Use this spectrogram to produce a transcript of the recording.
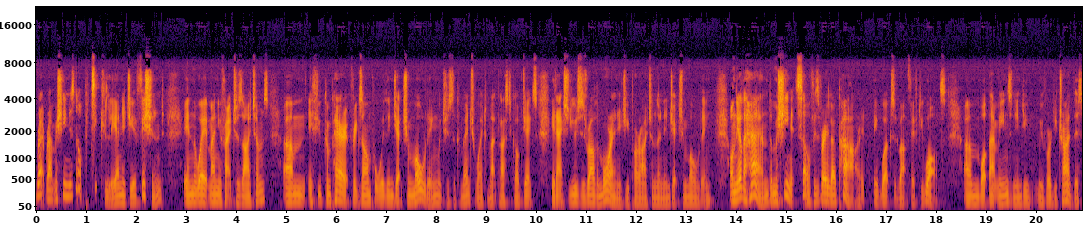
RepRap Machine is not particularly energy efficient in the way it manufactures items. Um, if you compare it, for example, with injection molding, which is the conventional way to make plastic objects, it actually uses rather more energy per item than injection molding. On the other hand, the machine itself is very low power. It, it works at about 50 watts. Um, what that means, and indeed we've already tried this,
